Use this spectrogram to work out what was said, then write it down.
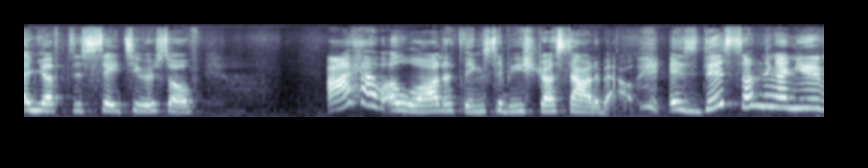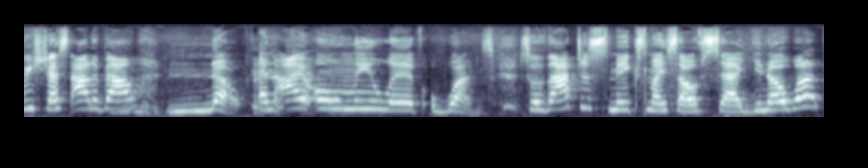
and you have to say to yourself, I have a lot of things to be stressed out about. Is this something I need to be stressed out about? Mm. No. Good and I only live once. So that just makes myself say, you know what?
